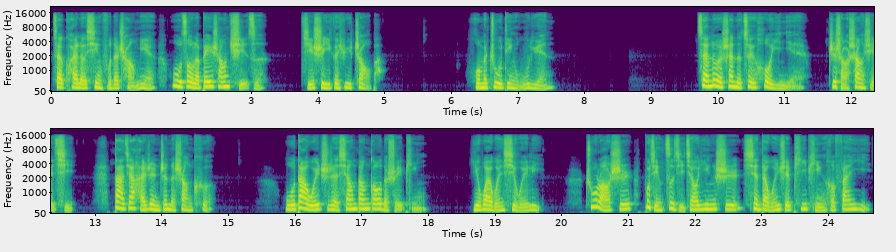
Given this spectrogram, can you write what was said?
在快乐幸福的场面误奏了悲伤曲子，即是一个预兆吧。我们注定无缘。在乐山的最后一年，至少上学期，大家还认真的上课。武大维持着相当高的水平。以外文系为例，朱老师不仅自己教英诗、现代文学批评和翻译，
